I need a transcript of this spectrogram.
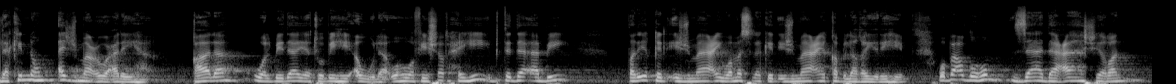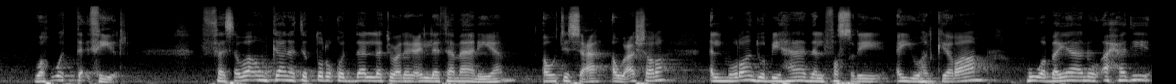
لكنهم أجمعوا عليها. قال والبداية به أولى وهو في شرحه ابتدأ بطريق الإجماع ومسلك الإجماع قبل غيره. وبعضهم زاد عاشرا وهو التأثير. فسواء كانت الطرق الدالة على العلة ثمانية أو تسعة أو عشرة المراد بهذا الفصل أيها الكرام هو بيان أحد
